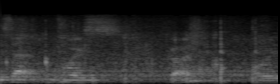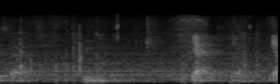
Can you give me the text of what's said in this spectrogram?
Is that voice God, or is that... Yeah. Yeah.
